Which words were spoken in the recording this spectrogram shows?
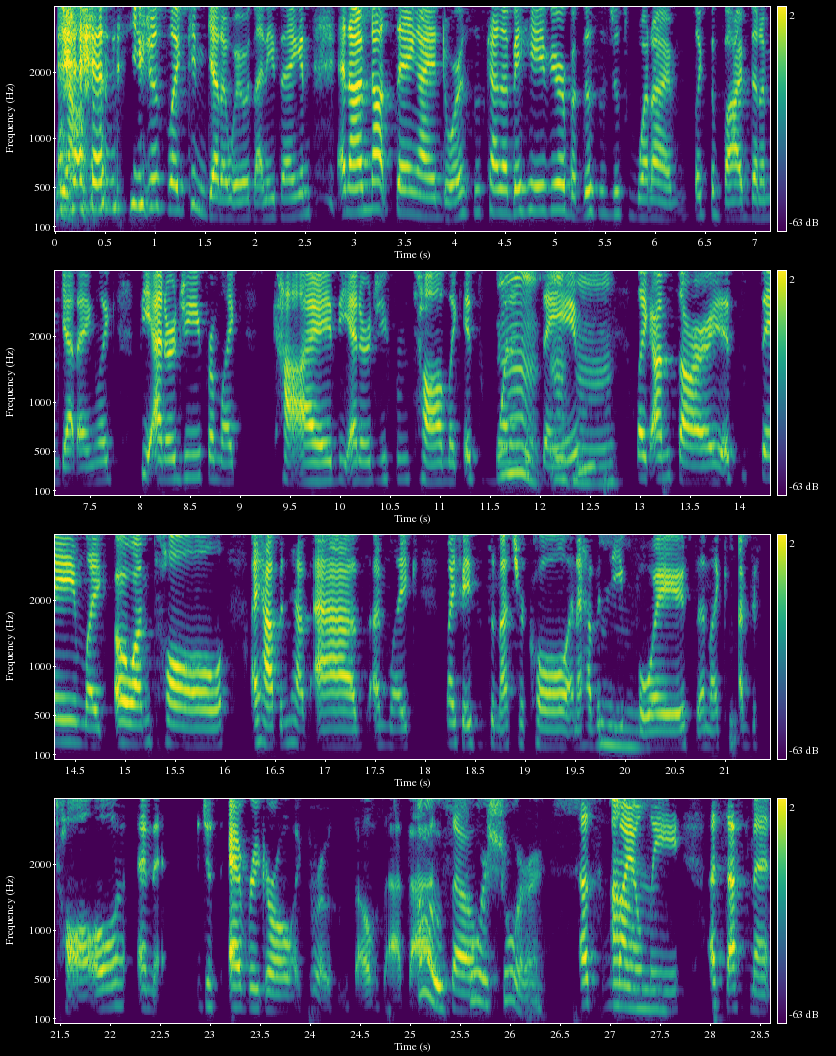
Yeah. And you just like can get away with anything. And and I'm not saying I endorse this kind of behavior, but this is just what I'm like the vibe that I'm getting. Like the energy from like Kai, the energy from Tom, like it's one and the Mm, same mhm. like i'm sorry it's the same like oh i'm tall i happen to have abs i'm like my face is symmetrical and i have a deep Mm. voice and like i'm just tall and just every girl like throws themselves at that Oh, so for sure. that's my um, only assessment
